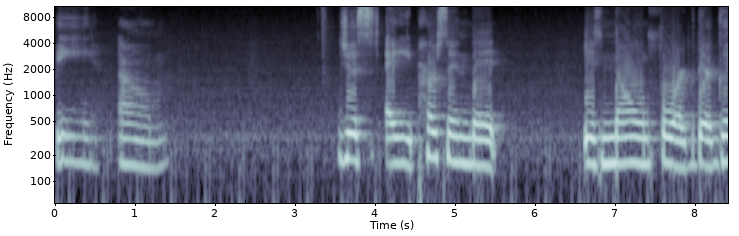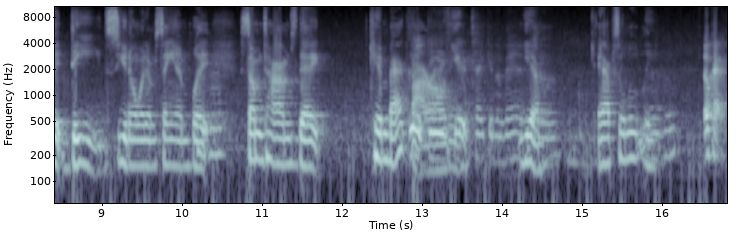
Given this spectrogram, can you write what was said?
be um, just a person that is known for their good deeds. You know what I'm saying? But sometimes that can backfire deeds on you. get taken advantage Yeah. of. Absolutely. Okay.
